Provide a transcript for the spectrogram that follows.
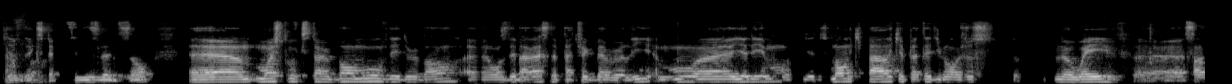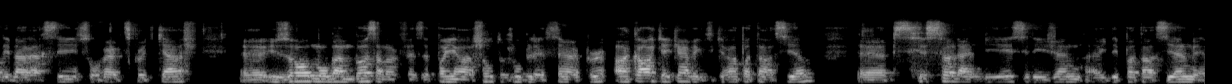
pièce d'expertise, disons. Euh, moi, je trouve que c'est un bon move des deux bords. Euh, on se débarrasse de Patrick Beverly. Moi, il y, a des, y a du monde qui parle que peut-être ils vont juste le wave, euh, s'en débarrasser, sauver un petit peu de cash. Euh, eux autres, Mobamba, ça ne leur faisait pas grand-chose, toujours blessé un peu. Encore quelqu'un avec du grand potentiel. c'est ça, la NBA, c'est des jeunes avec des potentiels, mais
